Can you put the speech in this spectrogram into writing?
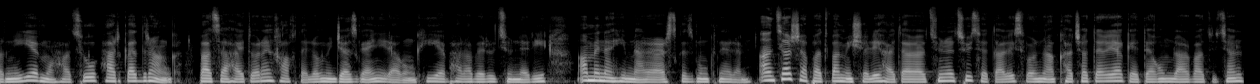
բռնի եւ մահացու հարկադրանք, բացահայտորեն խախտելով միջազգային իրավունքի եւ հարաբերությունների ամենահիմնարար սկզբունքները։ Անցյալ շաբաթվա Միշելի հայտարարությունը ցույց է տալիս, որ նա քաչատեղյակ է տեղում լարվածության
